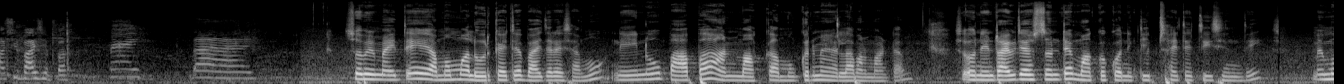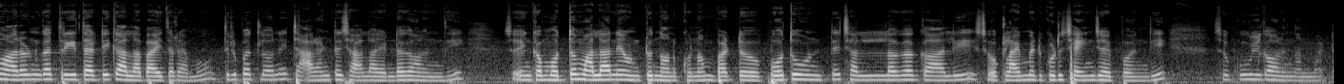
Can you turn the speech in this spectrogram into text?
Hashi bye చెప్పా Bye. బాయ్ సో మేమైతే అమ్మమ్మ వాళ్ళ ఊరికైతే బయలుదేరేసాము నేను పాప అండ్ మా అక్క ముగ్గురమే వెళ్ళామన్నమాట సో నేను డ్రైవ్ చేస్తుంటే మా అక్క కొన్ని క్లిప్స్ అయితే తీసింది. మేము అరౌండ్గా త్రీ థర్టీకి అలా బయలుదేరాము. తిరుపతిలోనే చాలా అంటే చాలా ఎండగా ఉంది. సో ఇంకా మొత్తం అలానే ఉంటుంది అనుకున్నాం. బట్ పోతూ ఉంటే చల్లగా గాలి సో క్లైమేట్ కూడా చేంజ్ అయిపోయింది. సో కూల్గా ఉందన్నమాట.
